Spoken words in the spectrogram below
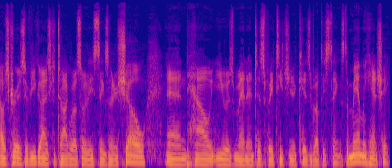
I was curious if you guys could talk about some of these things on your show and how you as men anticipate teaching your kids about these things. The manly handshake.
